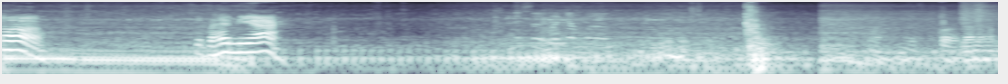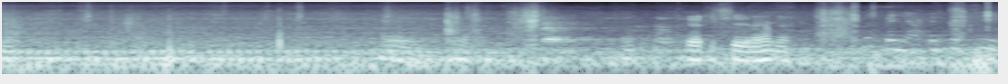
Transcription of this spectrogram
อ่าจะไปให้เมีย ซื้อมาจากเมือง เปิด แล้วนะครับเออเทสอีกทีนะครับเนี่ยมันเป็นอย่างเป็นแท็กซี่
